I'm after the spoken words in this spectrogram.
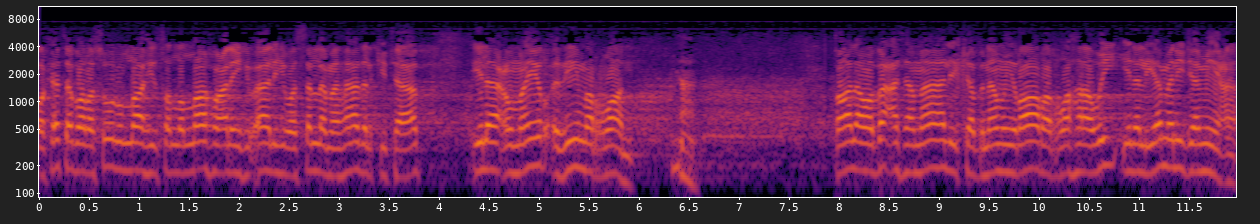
وكتب رسول الله صلى الله عليه وآله وسلم هذا الكتاب إلى عمير ذي مران. نعم. قال وبعث مالك بن مرار الرهاوي إلى اليمن جميعا.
